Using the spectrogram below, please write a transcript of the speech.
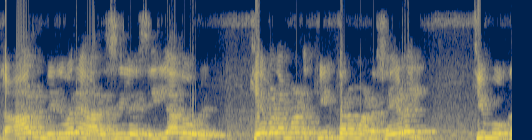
யாரும் இதுவரை அரசியலே செய்யாத ஒரு கேவலமான கீழ்த்தரமான செயலை திமுக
